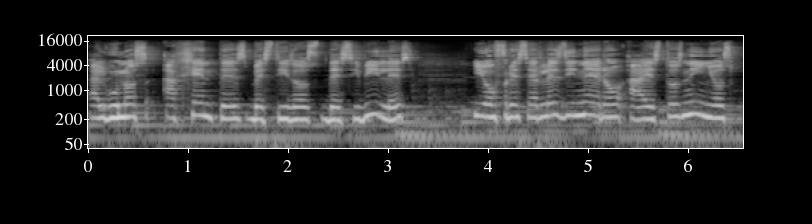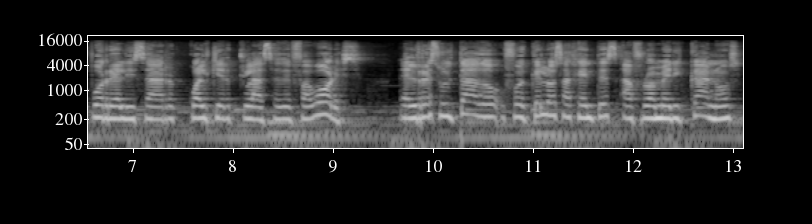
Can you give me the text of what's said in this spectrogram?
algunos agentes vestidos de civiles y ofrecerles dinero a estos niños por realizar cualquier clase de favores. El resultado fue que los agentes afroamericanos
